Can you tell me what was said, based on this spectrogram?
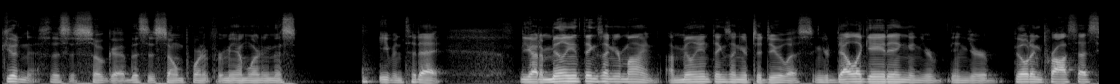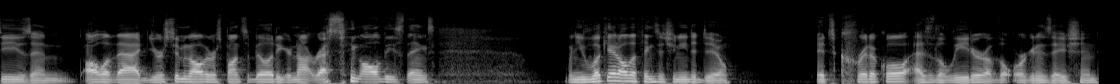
goodness, this is so good. This is so important for me. I'm learning this even today you got a million things on your mind, a million things on your to-do list, and you're delegating and you're and you're building processes and all of that. You're assuming all the responsibility. You're not resting all these things. When you look at all the things that you need to do, it's critical as the leader of the organization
